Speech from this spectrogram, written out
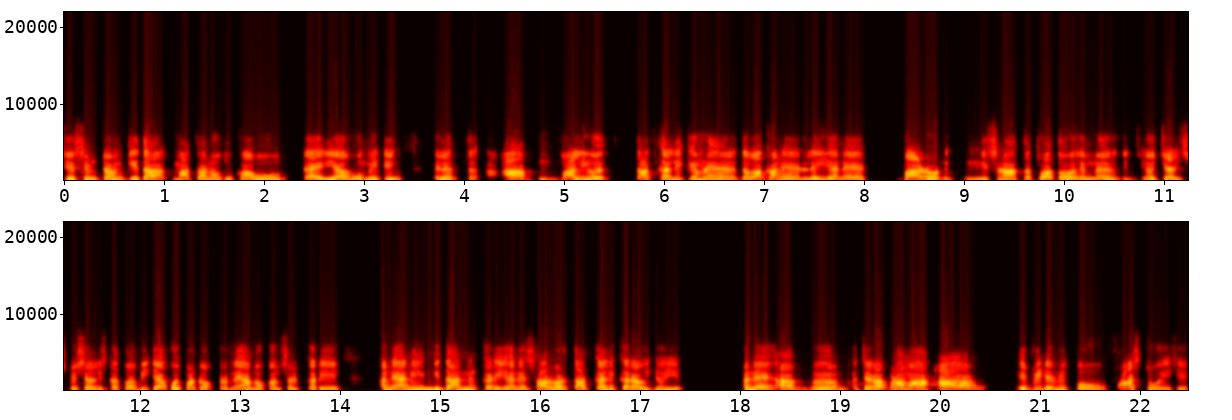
જે સિમ્ટમ કીધા, માથાનો દુખાવો ડાયરિયા વોમિટિંગ એટલે આ વાલીઓ તાત્કાલિક એમણે દવાખાને લઈ અને બાળો નિષ્ણાત અથવા તો એમને ચાઇલ્ડ સ્પેશિયાલિસ્ટ અથવા બીજા કોઈ પણ ડોક્ટરને આનો કન્સલ્ટ કરી અને આની નિદાન કરી અને સારવાર તાત્કાલિક કરાવવી જોઈએ. અને આ અ, જરા પણ આમાં આ એપિડેમિક બહુ ફાસ્ટ હોય છે.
